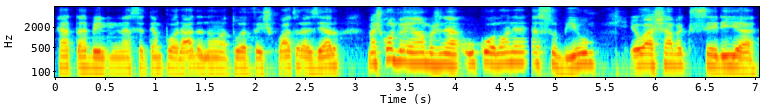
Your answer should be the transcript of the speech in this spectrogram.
Hertha Berlim nessa temporada, não à toa fez 4 a 0, mas convenhamos, né, o Colônia subiu, eu achava que seria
